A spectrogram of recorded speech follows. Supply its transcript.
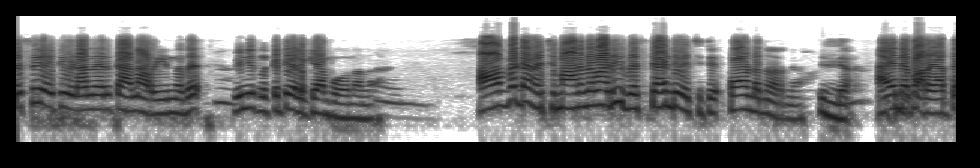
ബസ് കയറ്റി വിടാൻ നേരത്താണ് അറിയുന്നത്. മിന്നു ക്രിക്കറ്റ് കളിക്കാൻ പോകുന്നെന്ന് അവിടെ വെച്ച് മാനന്തവാടി ബസ് സ്റ്റാൻഡ് വെച്ചിട്ട് പോണ്ടെന്ന് പറഞ്ഞോ? ഇല്ല. അതെന്നെ പറയാത്ത.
